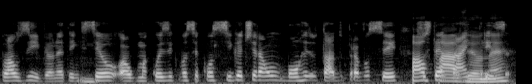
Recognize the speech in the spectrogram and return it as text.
plausível, né? Tem que uhum. ser alguma coisa que você consiga tirar um bom resultado para você Palpável, sustentar a empresa. Né?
